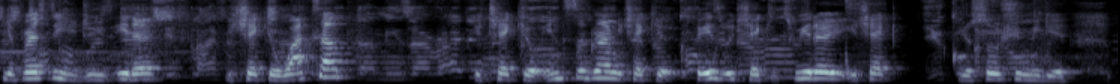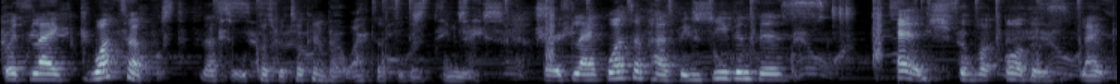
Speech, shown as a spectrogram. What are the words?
the first thing you do is either you check your WhatsApp, you check your Instagram, you check your Facebook, you check your Twitter, you check your social media. But it's like WhatsApp, that's because we're talking about WhatsApp today anyway. But it's like WhatsApp has been given this edge over others, like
